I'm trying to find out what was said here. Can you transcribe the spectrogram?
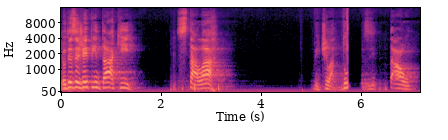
Eu desejei pintar aqui, instalar ventiladores e tal.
